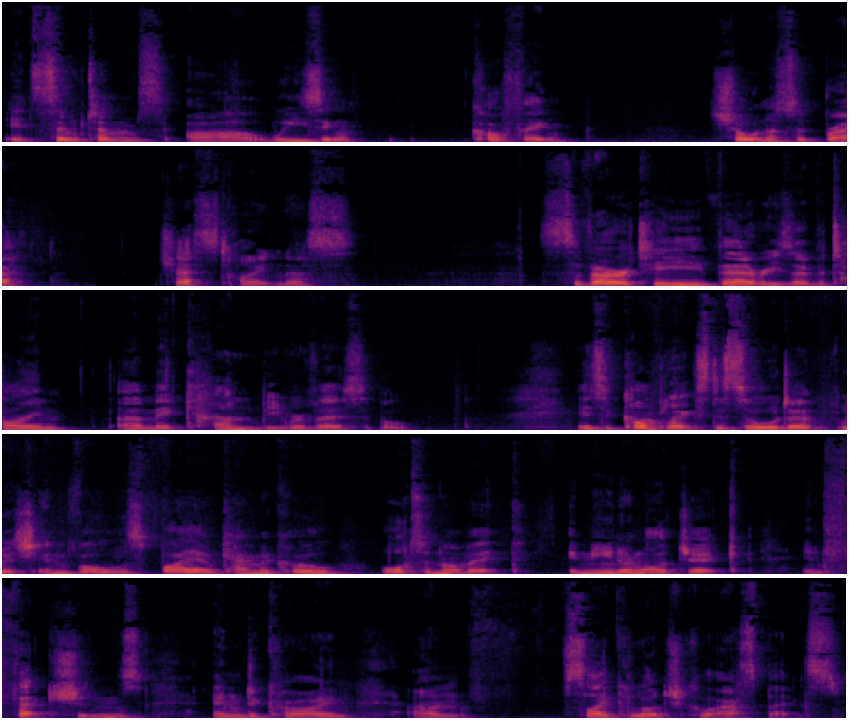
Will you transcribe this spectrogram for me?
Its symptoms are wheezing, coughing, shortness of breath, chest tightness. Severity varies over time, um, it can be reversible. It's a complex disorder which involves biochemical, autonomic, immunologic, infections, endocrine, and psychological aspects.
